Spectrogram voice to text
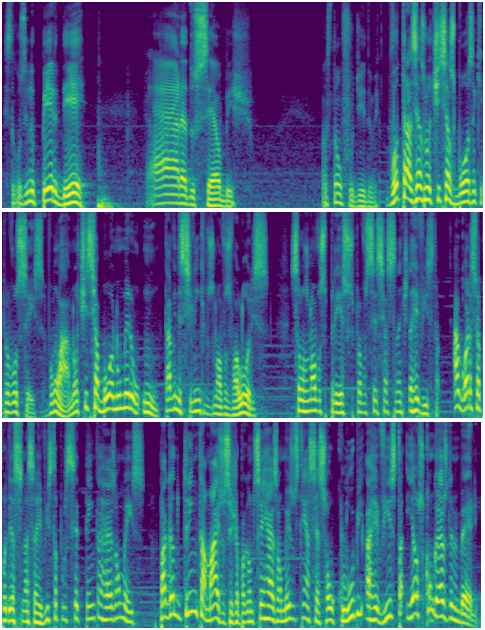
Vocês estão conseguindo perder. Cara do céu, bicho. Nós estamos fodidos. Vou trazer as notícias boas aqui para vocês. Vamos lá. Notícia boa número 1. Um. Tá vendo esse link dos novos valores? São os novos preços para você ser assinante da revista. Agora você vai poder assinar essa revista por 70 reais ao mês. Pagando 30 a mais, ou seja, pagando 100 reais ao mês, você tem acesso ao clube, à revista e aos congressos do MBL.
